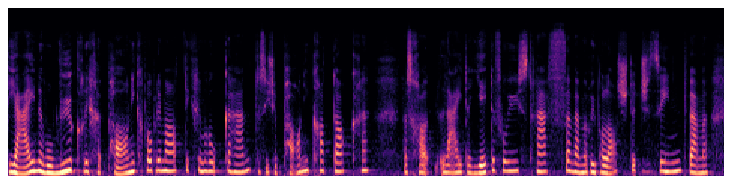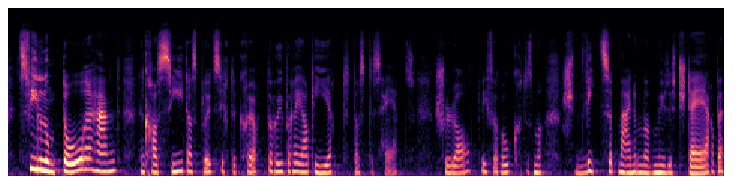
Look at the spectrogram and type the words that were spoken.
Die einen, die wirklich eine Panikproblematik im Rücken haben, das ist eine Panikattacke. Das kann leider jeder von uns treffen, wenn wir überlastet sind, wenn wir zu viel um die Ohren haben, dann kann es sein, dass plötzlich der Körper überreagiert, dass das Herz schlägt wie verrückt, dass wir schwitzen, meinen, wir müssen sterben.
